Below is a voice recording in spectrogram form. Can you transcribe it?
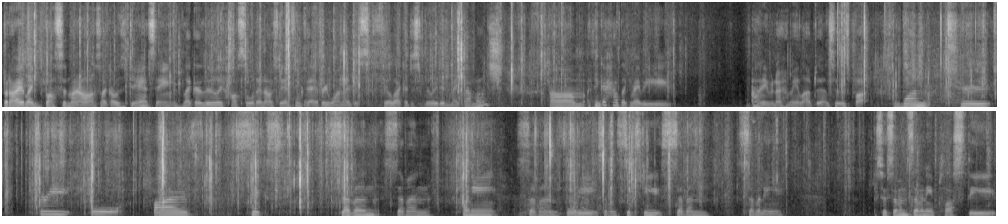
But I like busted my ass. Like I was dancing. Like I literally hustled and I was dancing for everyone. I just feel like I just really didn't make that much. Um, I think I had like maybe I don't even know how many lap dances, but I had one, two, three, four, five, six, seven, seven, twenty, seven, forty, seven, sixty, seven, seventy. So seven seventy plus the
